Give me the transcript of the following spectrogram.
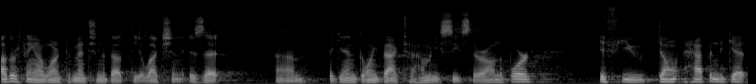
other thing I wanted to mention about the election is that, um, again, going back to how many seats there are on the board, if you don't happen to get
